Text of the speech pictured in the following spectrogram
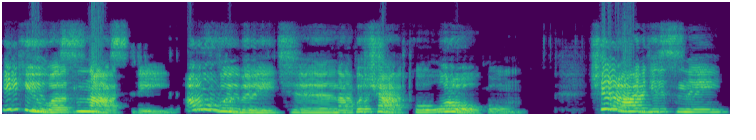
Який у вас настрій? Ану виберіть е, на початку уроку. Чи радісний,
